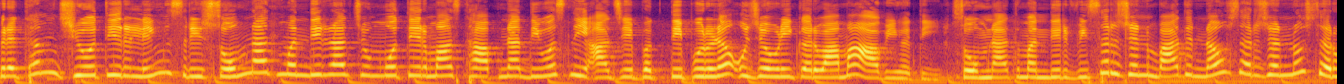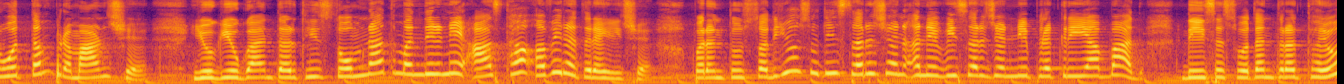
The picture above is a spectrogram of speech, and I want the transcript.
પ્રથમ જ્યોતિર્લિંગ શ્રી સોમનાથ મંદિરના ચુમ્મોતેરમાં સ્થાપના દિવસની આજે ભક્તિપૂર્ણ ઉજવણી કરવામાં આવી હતી. સોમનાથ મંદિર વિસર્જન બાદ નવસર્જનનું સર્વોત્તમ પ્રમાણ છે. યુગ યુગાંતરથી સોમનાથ મંદિરની આસ્થા અવિરત રહી છે. પરંતુ સદીઓ સુધી સર્જન અને વિસર્જનની પ્રક્રિયા બાદ દેશ સ્વતંત્ર થયો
